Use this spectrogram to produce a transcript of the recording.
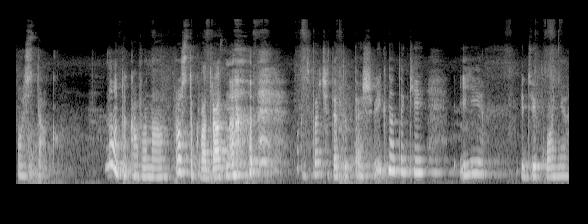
Ось так. Ну, така вона просто квадратна. Ось бачите, тут теж вікна такі і підвіконня.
